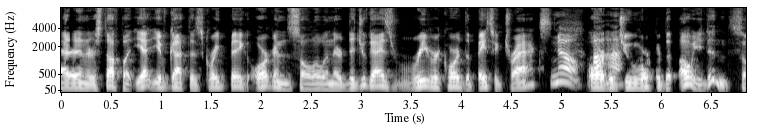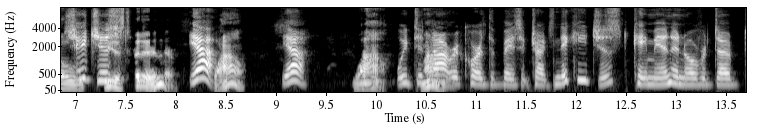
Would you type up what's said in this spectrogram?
added in her stuff. But yet you've got this great big organ solo in there. Did you guys re-record the basic tracks, No. or uh-uh. did you work with the? Oh, you didn't. So She you just- just fit it in there. Yeah, Wow. yeah. Wow. We did Wow. not record the basic tracks. Nikki just came in and overdubbed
